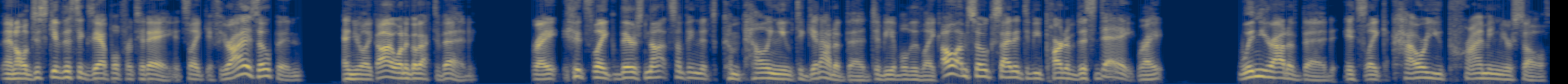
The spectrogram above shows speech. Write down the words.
And I'll just give this example for today. It's like if your eyes open and you're like, oh, I want to go back to bed, right? It's like there's not something that's compelling you to get out of bed to be able to, like, oh, I'm so excited to be part of this day, right? When you're out of bed, it's like, how are you priming yourself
